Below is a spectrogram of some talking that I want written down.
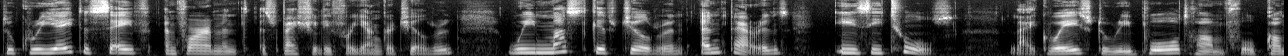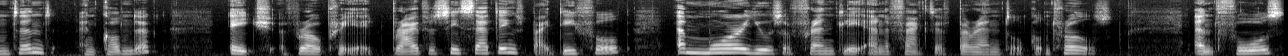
to create a safe environment, especially for younger children, we must give children and parents easy tools, like ways to report harmful content and conduct, age-appropriate privacy settings by default, and more user-friendly and effective parental controls. And fourth,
